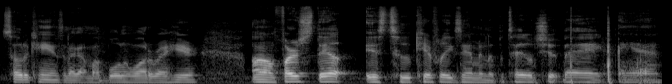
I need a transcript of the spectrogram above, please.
soda cans, and I got my boiling water right here. Um, first step is to carefully examine the potato chip bag and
